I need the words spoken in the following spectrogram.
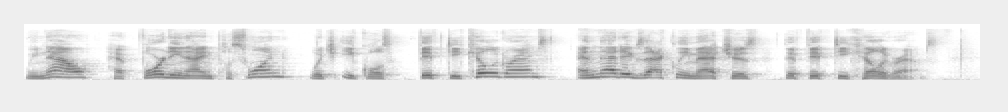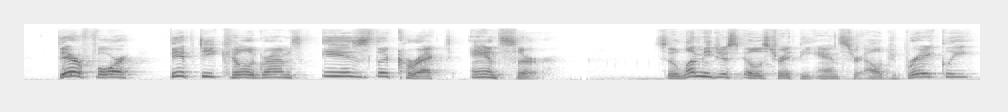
We now have 49 plus 1, which equals 50 kilograms, and that exactly matches the 50 kilograms. Therefore, 50 kilograms is the correct answer. So let me just illustrate the answer algebraically.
